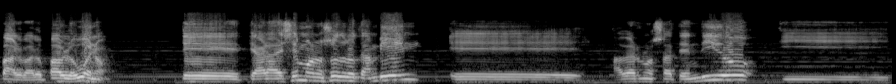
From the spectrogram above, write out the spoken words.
Bárbaro, Pablo. Bueno, te agradecemos nosotros también eh, habernos atendido y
